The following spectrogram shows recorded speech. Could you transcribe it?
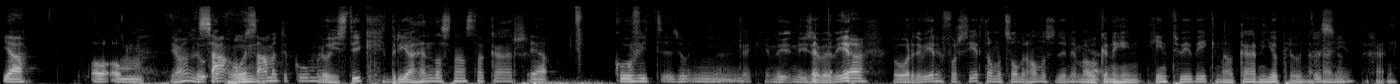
ja, om, Ja, sa- om samen te komen. logistiek. Drie agendas naast elkaar. Ja, COVID is ook niet... Ja, kijk, nu, nu zijn we Het- weer ja, We worden weer geforceerd om het zonder handen te doen, hè, maar Ja. we kunnen geen, geen twee weken na elkaar niet uploaden. Dat Dus gaat niet. Hè. Dat gaat niet.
